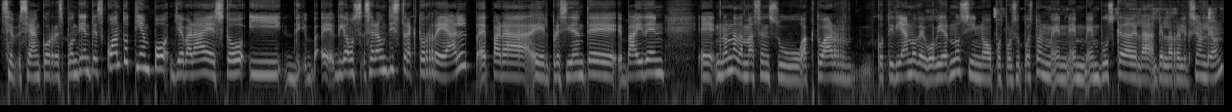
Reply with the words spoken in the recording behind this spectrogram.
sean correspondientes. ¿Cuánto tiempo llevará esto y, eh, digamos, será un distractor real para el presidente Biden? no nada más en su actuar cotidiano de gobierno, sino, pues por supuesto, en, búsqueda de la, de la reelección, León?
